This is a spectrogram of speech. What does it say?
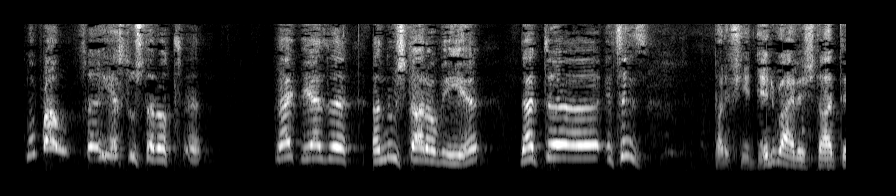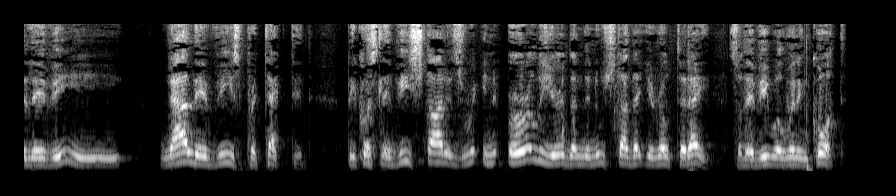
no problem. So he has two starot. Right? He has a, a new star over here that uh, it's his. But if you did write a star to Levi, now Levi is protected. because Levi star is written earlier than the new star that you wrote today. So Levi will win in court.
